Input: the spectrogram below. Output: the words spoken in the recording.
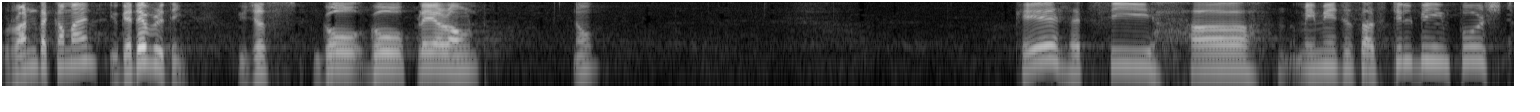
run the command, you get everything. You just go, go play around. No? Okay, let's see. Uh, images are still being pushed.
